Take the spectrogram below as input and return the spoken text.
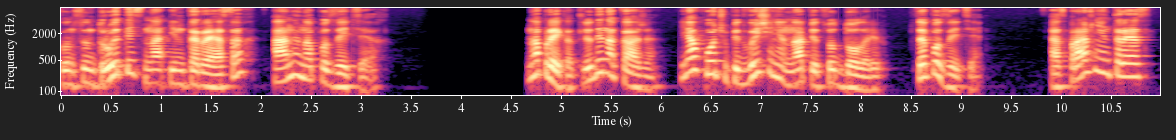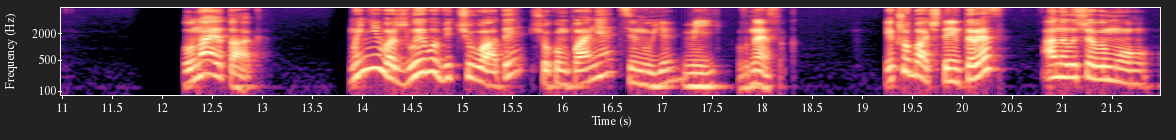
концентруйтесь на інтересах, а не на позиціях. Наприклад, людина каже: Я хочу підвищення на 500 доларів. Це позиція. А справжній інтерес лунає так. Мені важливо відчувати, що компанія цінує мій внесок. Якщо бачите інтерес, а не лише вимогу,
